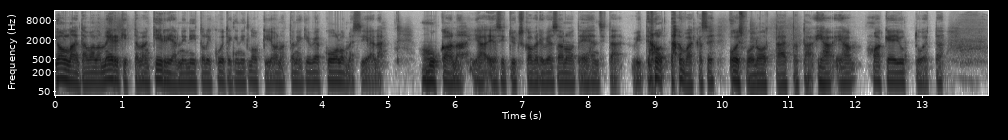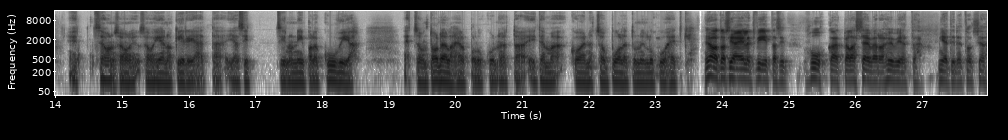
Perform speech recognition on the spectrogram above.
jollain tavalla merkittävän kirjan, niin niitä oli kuitenkin niitä Lokki Joonattaniakin vielä kolme siellä mukana. Ja, ja sitten yksi kaveri vielä sanoi, että eihän sitä viitti ottaa, vaikka se olisi voinut ottaa. Että tota, ihan, ihan makea juttu, että, että se, on, se, on, se on hieno kirja. Että, ja sitten siinä on niin paljon kuvia – että se on todella helppo luku, että itse mä koen, että se on puolen tunnin lukuhetki. Joo, tosiaan eilen viittasit huhkaa, että pelasi sen verran hyvin, että mietin, että on siellä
